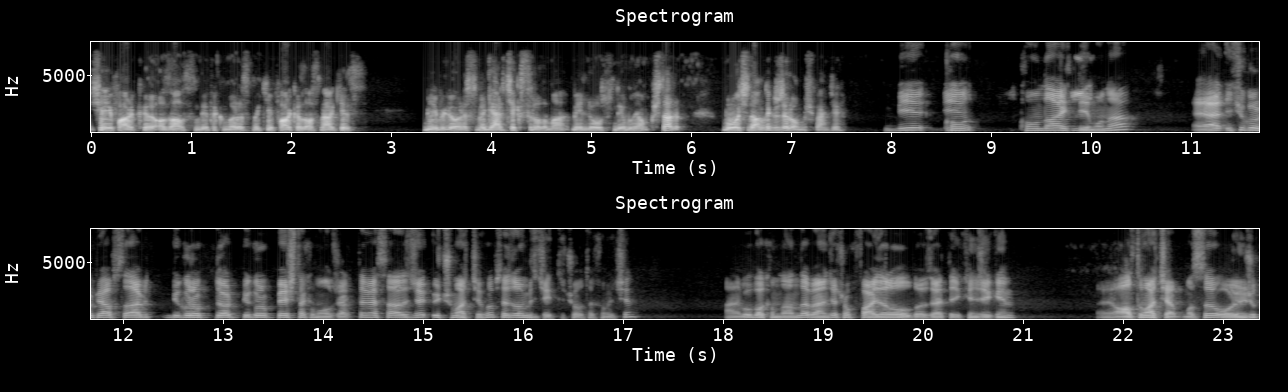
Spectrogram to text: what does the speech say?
şey farkı azalsın diye takımlar arasındaki fark azalsın herkes birbiriyle oynasın ve gerçek sıralama belli olsun diye bunu yapmışlar. Bu açıdan da güzel olmuş bence. Bir konu, konu daha ekleyeyim ona. Eğer iki grup yapsalar bir, grup 4 bir grup 5 takım olacaktı ve sadece 3 maç yapıp sezon bitecekti çoğu takım için. Hani bu bakımdan da bence çok faydalı oldu. Özellikle ikinci ligin 6 maç yapması oyuncu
